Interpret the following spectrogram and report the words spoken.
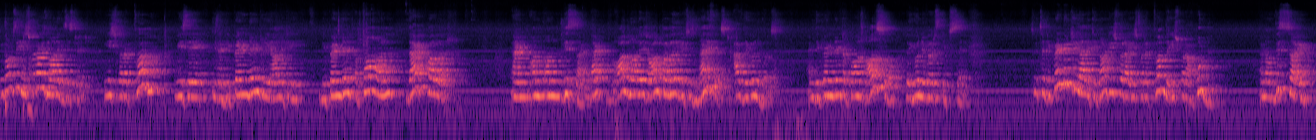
You don't say Ishvara is non-existent. Ishvaratvam, we say, is a dependent reality, dependent upon that power and on, on this side, that all knowledge, all power which is manifest as the universe and dependent upon also the universe itself. So it's a dependent reality, not Ishvara, Ishvaratvam, the Ishvara hood. And on this side,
